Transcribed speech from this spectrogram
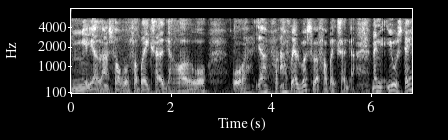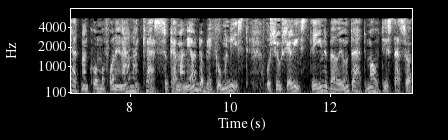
miljö. Hans far var fabriksägare och, och och ja, han själv också var fabriksägare. Men just det att man kommer från en annan klass så kan man ju ändå bli kommunist och socialist. Det innebär ju inte automatiskt alltså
